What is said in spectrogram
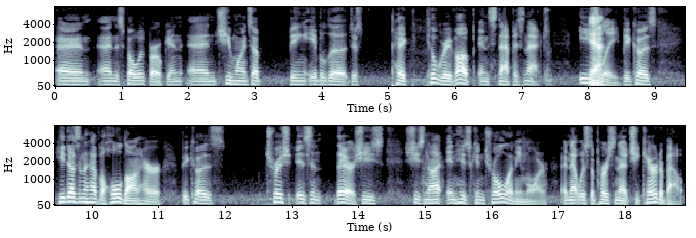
and and the spell was broken, and she winds up being able to just pick Kilgrave up and snap his neck easily because he doesn't have a hold on her because Trish isn't there. She's she's not in his control anymore, and that was the person that she cared about.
